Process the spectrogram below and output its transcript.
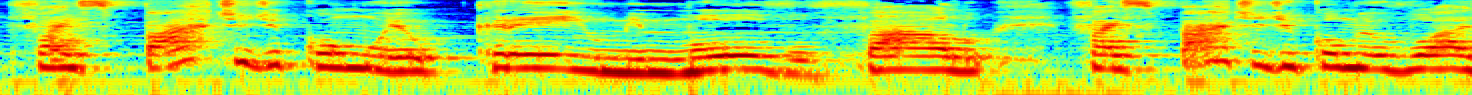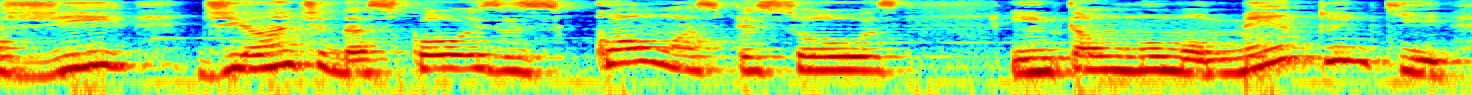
faz parte de como eu creio, me movo, falo, faz parte de como eu vou agir diante das coisas, com as pessoas. Então, no momento em que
